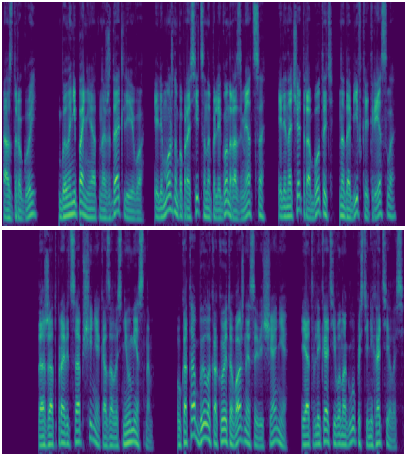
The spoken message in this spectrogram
А с другой, было непонятно, ждать ли его, или можно попроситься на полигон размяться, или начать работать над обивкой кресла. Даже отправить сообщение казалось неуместным. У кота было какое-то важное совещание, и отвлекать его на глупости не хотелось.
